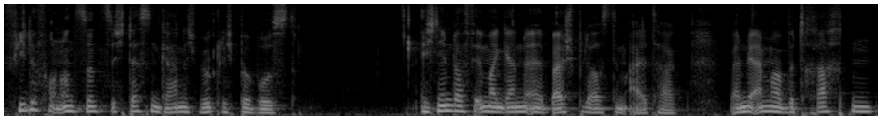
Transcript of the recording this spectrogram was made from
viele von uns sind sich dessen gar nicht wirklich bewusst. Ich nehme dafür immer gerne äh, Beispiele aus dem Alltag. Wenn wir einmal betrachten,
